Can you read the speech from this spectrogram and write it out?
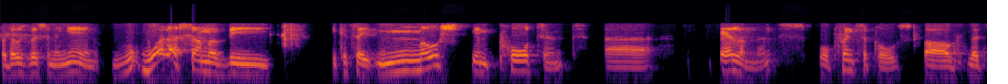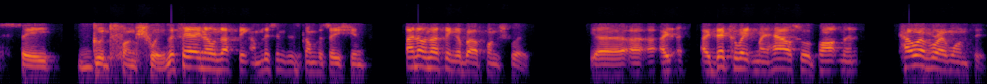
for those listening in, what are some of the you could say most important uh, elements or principles of, let's say, good feng shui. Let's say I know nothing. I'm listening to this conversation. I know nothing about feng shui. Uh, I, I, I decorate my house or apartment however I want it.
